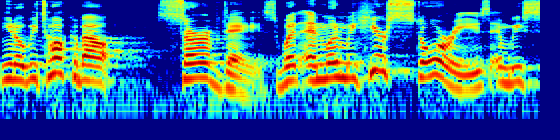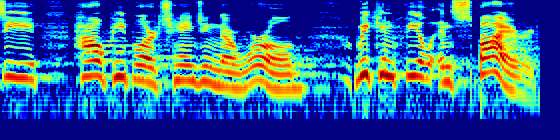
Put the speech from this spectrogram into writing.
You know, we talk about serve days, when, and when we hear stories and we see how people are changing their world, we can feel inspired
